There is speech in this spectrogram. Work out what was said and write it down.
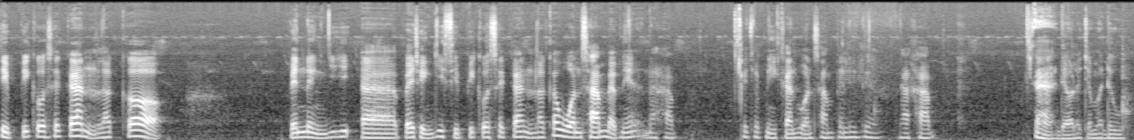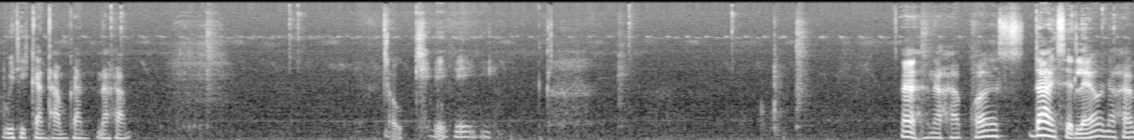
10 picosecond แล้วก็เป็น1เอ่อไปถึง 20 picosecond แล้วก็วนซ้ำแบบนี้นะครับ ก็จะมีการวนซ้ำไปเรื่อยๆนะครับอ่าเดี๋ยวเราจะมาดูวิธีการทำกันนะครับ โอเค อะนะครับพอได้เสร็จแล้วนะครับ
